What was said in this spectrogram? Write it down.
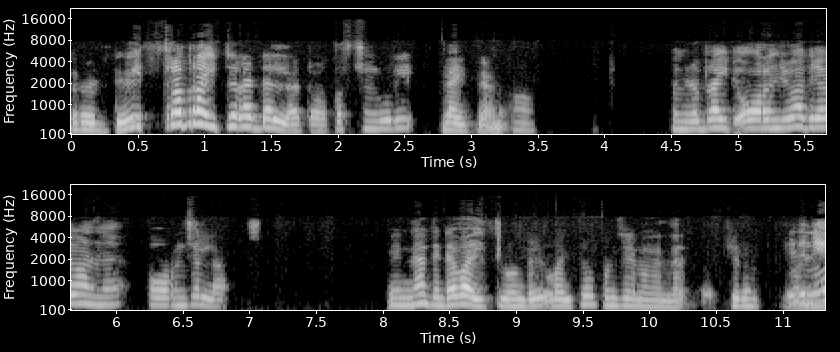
red. ഇത്ര ബ്രൈറ്റ് റെഡ് അല്ല കേട്ടോ കുറച്ചും കൂടി ലൈറ്റ് ആണ് ഭയങ്കര ബ്രൈറ്റ്. ഓറഞ്ച് മാതിരി കാണുന്നത് ഓറഞ്ച് അല്ല. പിന്നെ അതിന്റെ വൈറ്റും ഉണ്ട്. വൈറ്റ് ഓപ്പൺ നല്ല. ഇതിന്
